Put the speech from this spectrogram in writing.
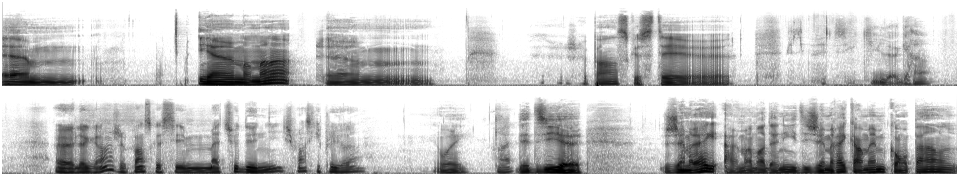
euh, et à un moment, euh, je pense que c'était. euh, c'est qui le grand? Le grand, je pense que c'est Mathieu Denis, je pense qu'il est plus grand. Oui. Ouais. Il a dit J'aimerais, à un moment donné, il dit J'aimerais quand même qu'on parle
